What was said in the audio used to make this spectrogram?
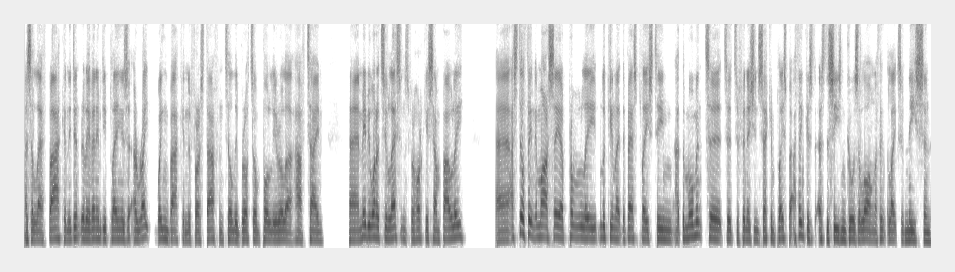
as a left back, and they didn't really have anybody playing as a right wing back in the first half until they brought on Paul Lirola at half time. Uh, maybe one or two lessons for Jorge Sampaoli. Uh, I still think that Marseille are probably looking like the best placed team at the moment to, to, to finish in second place. But I think as as the season goes along, I think the likes of Nice and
